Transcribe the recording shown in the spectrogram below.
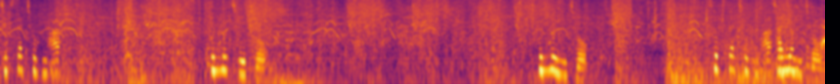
직사초기화. 분노 7조. 분노 2조. 속사초기화. 전이 2조.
